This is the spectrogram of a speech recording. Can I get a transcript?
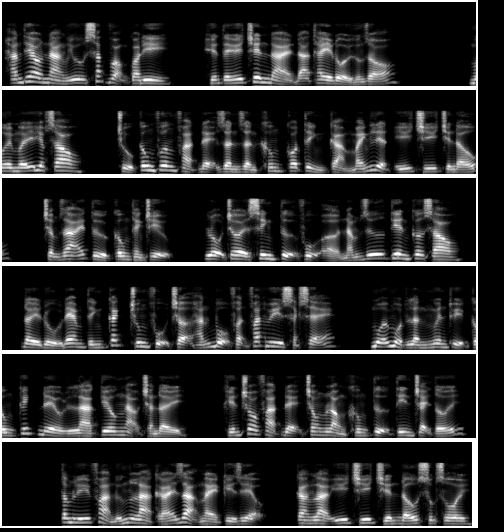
hắn theo nàng lưu sắc vọng qua đi, hiến tế trên đài đã thay đổi hướng gió. Mười mấy hiệp sau, chủ công phương phạt đệ dần dần không có tình cảm mãnh liệt ý chí chiến đấu, chậm rãi từ công thành chịu, lộ trời sinh tự phụ ở nắm giữ tiên cơ sau, đầy đủ đem tính cách trung phụ trợ hắn bộ phận phát huy sạch sẽ, mỗi một lần nguyên thủy công kích đều là kiêu ngạo tràn đầy, khiến cho phạt đệ trong lòng không tự tin chạy tới. Tâm lý phản ứng là cái dạng này kỳ diệu, càng là ý chí chiến đấu sục sôi,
